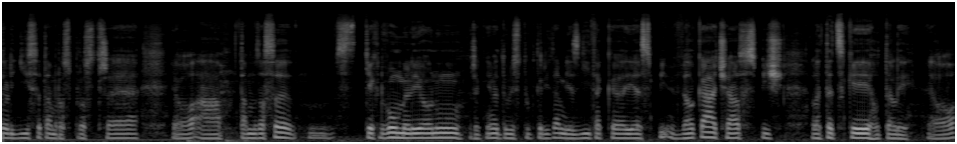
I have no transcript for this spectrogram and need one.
lidí se tam rozprostře jo, a tam zase z těch dvou milionů, řekněme, turistů, kteří tam jezdí, tak je spí, velká část spíš letecky hotely. Jo.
